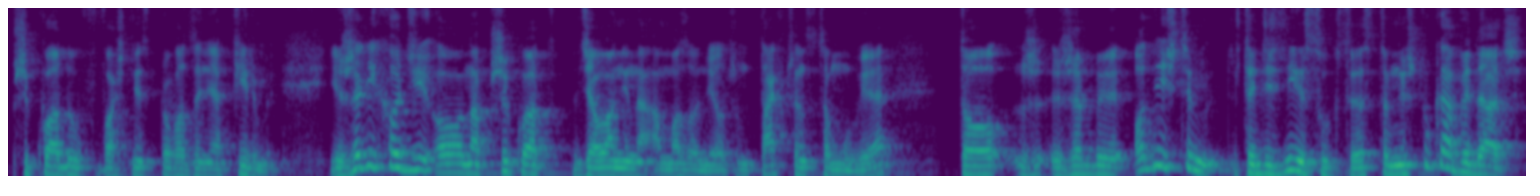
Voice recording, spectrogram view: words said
przykładów właśnie sprowadzenia firmy. Jeżeli chodzi o na przykład działanie na Amazonie, o czym tak często mówię, to żeby odnieść w tej dziedzinie sukces, to nie sztuka wydać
